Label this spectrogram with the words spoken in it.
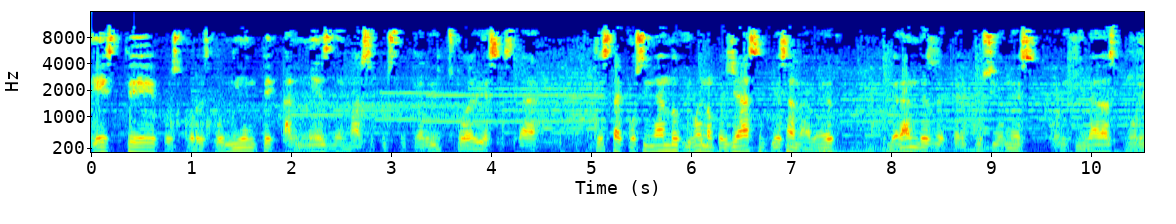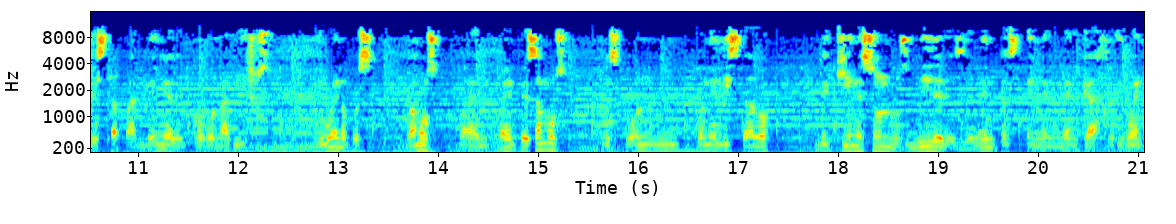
este pues correspondiente al mes de marzo, puesto que abril pues, todavía se está, se está cocinando y bueno, pues ya se empiezan a ver grandes repercusiones originadas por esta pandemia del coronavirus. Y bueno, pues vamos, empezamos pues con, con el listado de quiénes son los líderes de ventas en el mercado. Y bueno,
